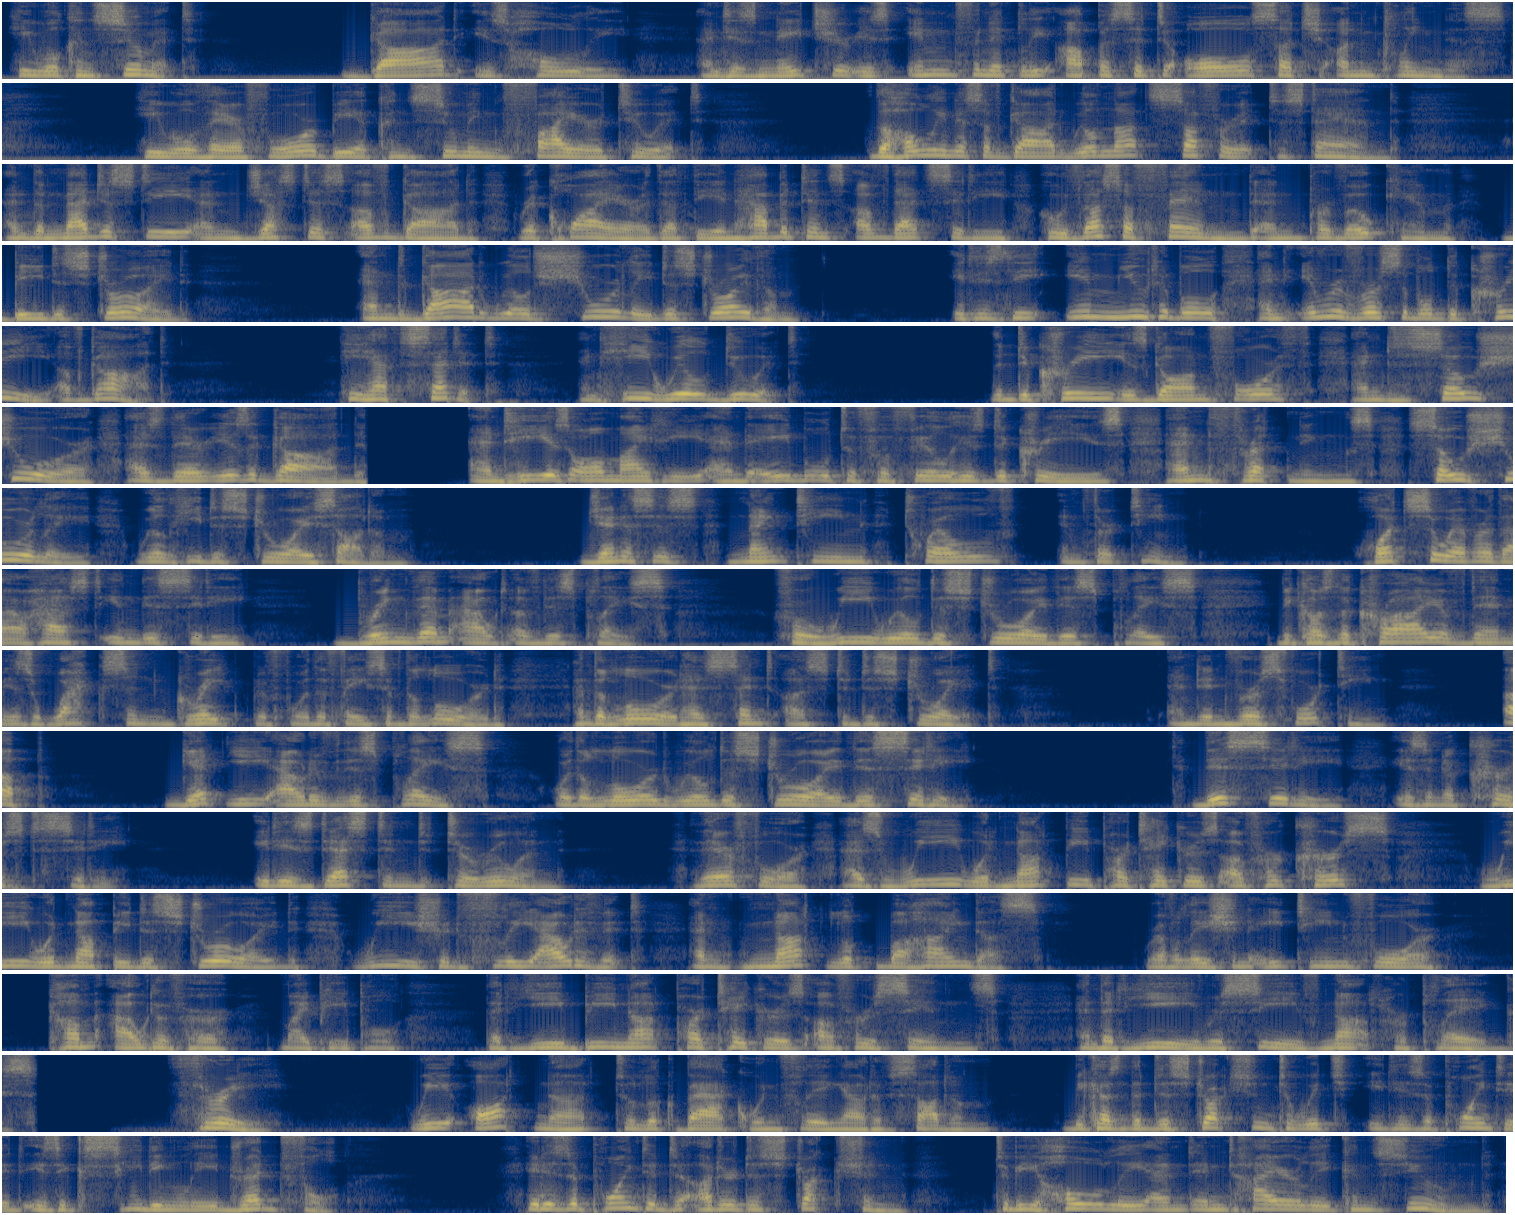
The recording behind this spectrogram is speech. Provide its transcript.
He will consume it. God is holy, and his nature is infinitely opposite to all such uncleanness. He will therefore be a consuming fire to it. The holiness of God will not suffer it to stand, and the majesty and justice of God require that the inhabitants of that city who thus offend and provoke him be destroyed. And God will surely destroy them. It is the immutable and irreversible decree of God. He hath said it, and he will do it. The decree is gone forth, and so sure as there is a God, and he is almighty and able to fulfill his decrees and threatenings, so surely will he destroy Sodom. Genesis 19 12 and 13. Whatsoever thou hast in this city, bring them out of this place, for we will destroy this place, because the cry of them is waxen great before the face of the Lord and the Lord has sent us to destroy it. And in verse 14, Up, get ye out of this place, or the Lord will destroy this city. This city is an accursed city. It is destined to ruin. Therefore, as we would not be partakers of her curse, we would not be destroyed, we should flee out of it and not look behind us. Revelation 18:4 Come out of her, my people, that ye be not partakers of her sins, and that ye receive not her plagues. 3. We ought not to look back when fleeing out of Sodom, because the destruction to which it is appointed is exceedingly dreadful. It is appointed to utter destruction, to be wholly and entirely consumed.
